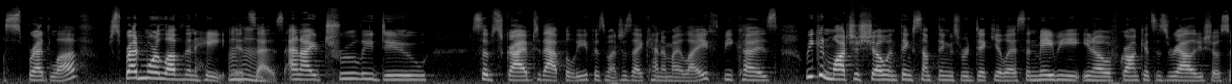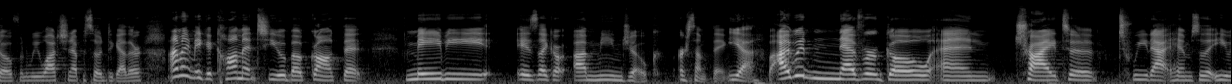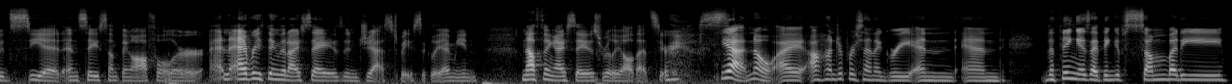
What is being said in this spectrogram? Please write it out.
spread love. Spread more love than hate, Mm-hmm. it says. And I truly do subscribe to that belief as much as I can in my life because we can watch a show and think something is ridiculous and maybe, you know, if Gronk gets his reality show Soph and we watch an episode together, I might make a comment to you about Gronk that maybe is like a, a mean joke or something. Yeah. But I would never go and try to tweet at him so that he would see it and say something awful or and everything that I say is in jest basically. I mean, nothing I say is really all that serious. Yeah, no, I 100% agree and and the thing is I think if somebody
